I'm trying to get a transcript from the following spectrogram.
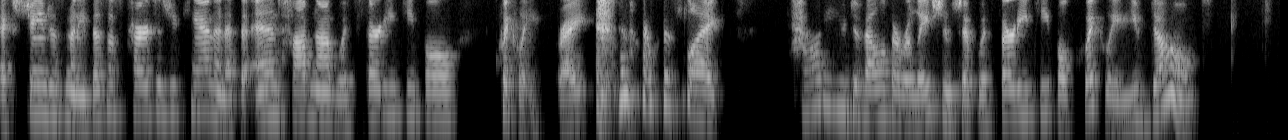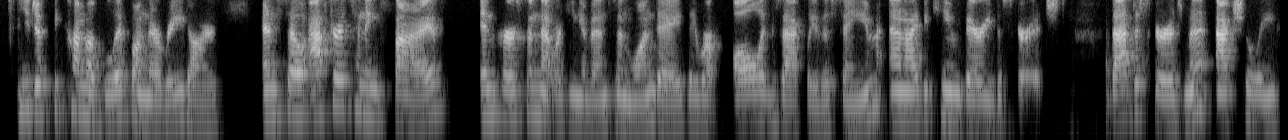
exchange as many business cards as you can, and at the end, hobnob with 30 people quickly, right? and I was like, how do you develop a relationship with 30 people quickly? You don't. You just become a blip on their radar. And so after attending five, in person networking events in one day. They were all exactly the same, and I became very discouraged. That discouragement actually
